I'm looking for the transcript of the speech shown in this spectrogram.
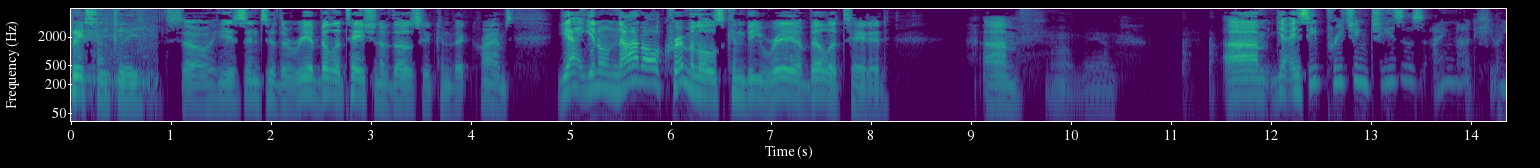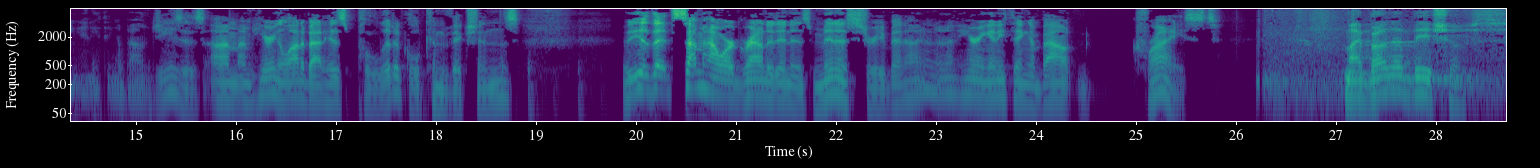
Recently, So he is into the rehabilitation of those who convict crimes. Yeah, you know, not all criminals can be rehabilitated. Um, oh man. Um, yeah, is he preaching Jesus? I'm not hearing anything about Jesus. Um, I'm hearing a lot about his political convictions that somehow are grounded in his ministry, but I'm not hearing anything about Christ. My brother bishops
